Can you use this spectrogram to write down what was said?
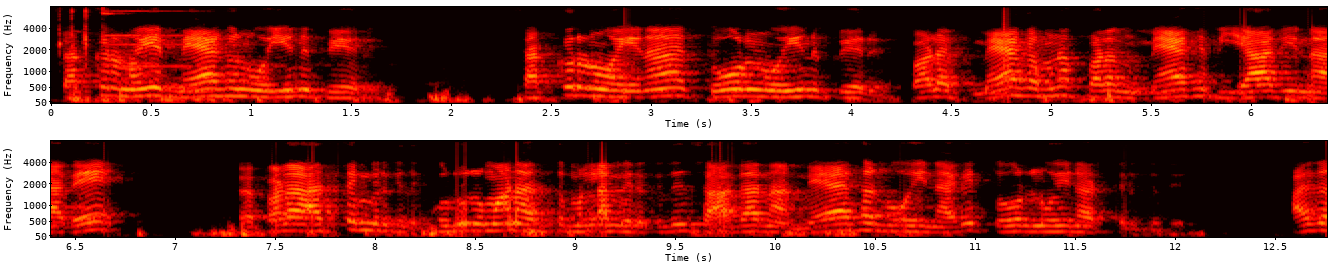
சர்க்கரை நோயை மேக நோயின்னு பேரு. சக்கரை நோயினா தோல் நோயின்னு பேர். பல மேகம்னா பல மேக வியாதினாவே பல அர்த்தம் இருக்குது. கொடூரமான அர்த்தம் எல்லாம் இருக்குது. சாதாரண மேக நோயினாவே தோல் நோயின்னு அர்த்தம் இருக்குது. அது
